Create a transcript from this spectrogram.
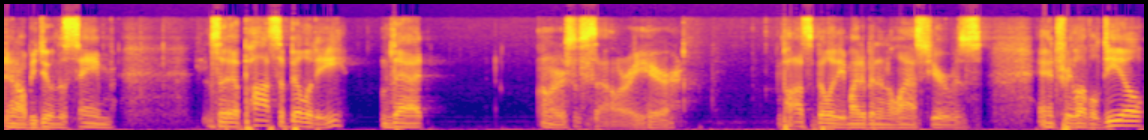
And I'll be doing the same it's a possibility that, where's the salary here. Possibility might have been in the last year was entry level deal.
